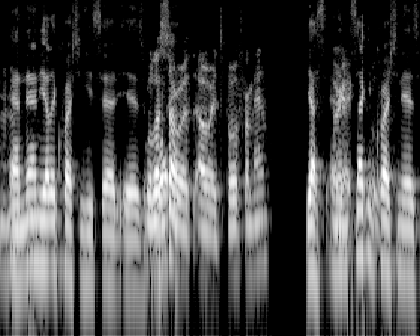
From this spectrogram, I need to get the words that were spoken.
Mm-hmm. And then the other question he said is Well, let's what, start with oh, it's both from him? Yes. And okay, then the second cool. question is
